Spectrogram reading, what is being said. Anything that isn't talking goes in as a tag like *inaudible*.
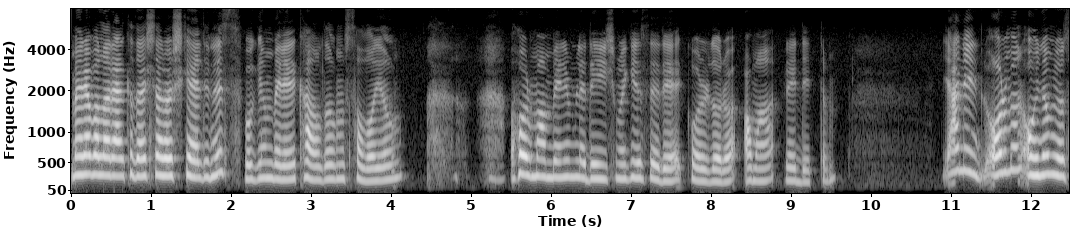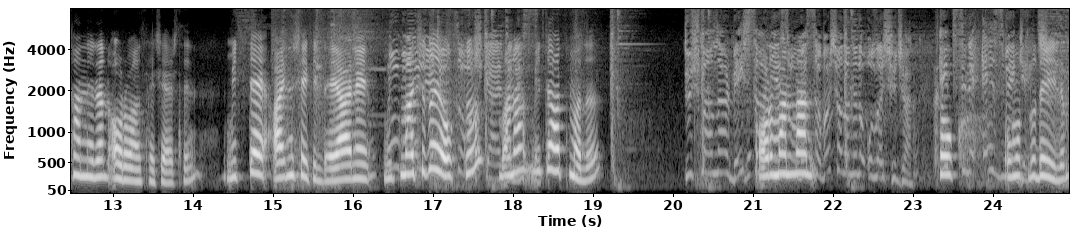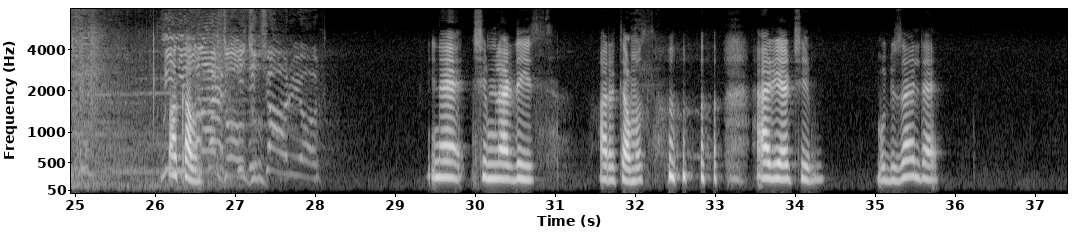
Merhabalar arkadaşlar, hoş geldiniz. Bugün beleri kaldığım saloyum. *laughs* Orman benimle değişmek istedi koridoru ama reddettim. Yani orman oynamıyorsan neden orman seçersin? Mid de aynı şekilde yani mid maçı da yoktu. Bana mid atmadı. Düşmanlar 5 saniye Ormandan sonra savaş alanına ulaşacak. Çok Hepsini ez ve umutlu geç. değilim. Bakalım. Milyonlar doldu. Yine çimlerdeyiz. Haritamız. *laughs* Her yer çim. Bu güzel de.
